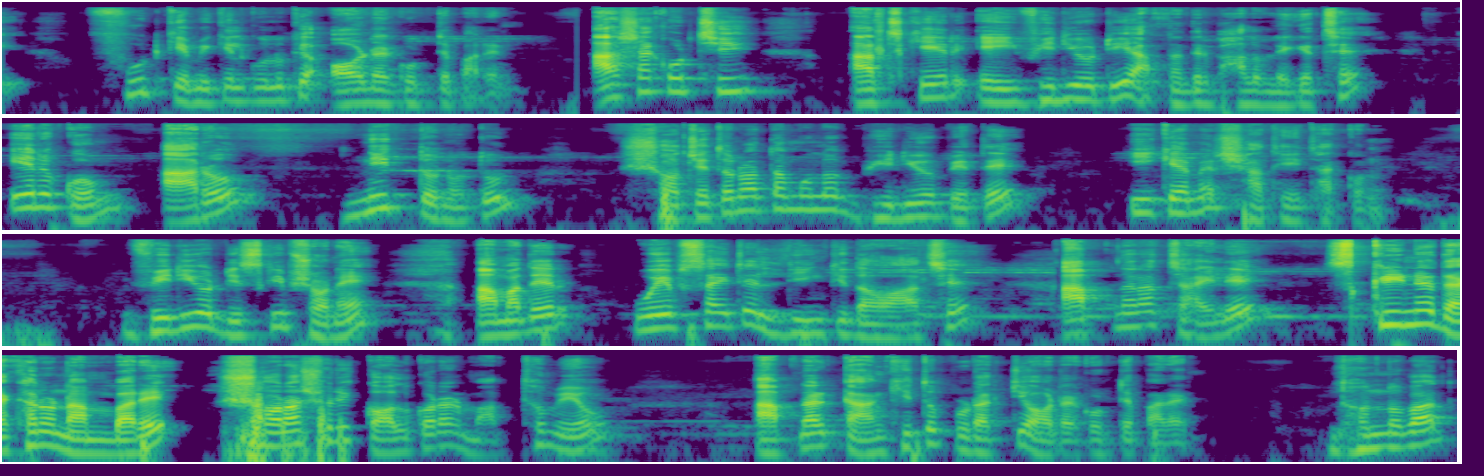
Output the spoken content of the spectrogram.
ফুড কেমিক্যালগুলোকে অর্ডার করতে পারেন। আশা করছি আজকের এই ভিডিওটি আপনাদের ভালো লেগেছে। এরকম আরও নিত্য নতুন সচেতনতামূলক ভিডিও পেতে ই ক্যামের সাথেই থাকুন। ভিডিও ডিসক্রিপশনে আমাদের ওয়েবসাইটের লিঙ্কটি দেওয়া আছে। আপনারা চাইলে স্ক্রিনে দেখানো নাম্বারে সরাসরি কল করার মাধ্যমেও আপনার কাঙ্ক্ষিত প্রোডাক্টটি অর্ডার করতে পারেন। ধন্যবাদ।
